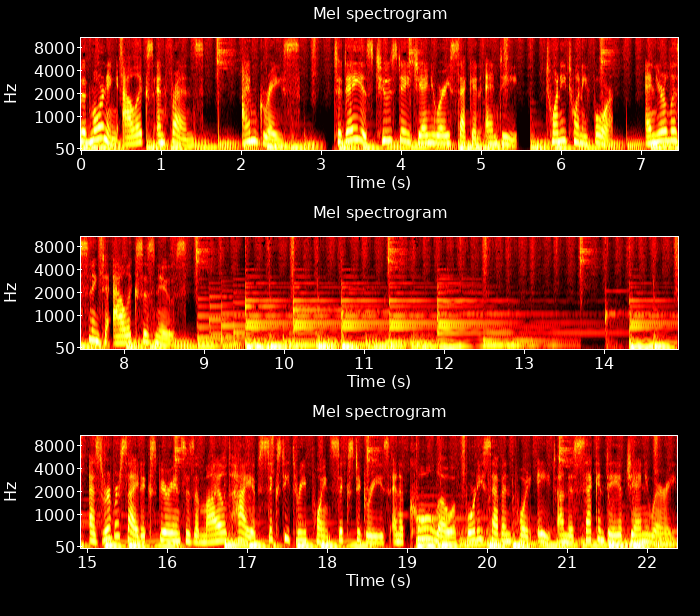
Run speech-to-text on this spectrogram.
Good morning, Alex and friends. I'm Grace. Today is Tuesday, January 2nd, ND, 2024, and you're listening to Alex's News. As Riverside experiences a mild high of 63.6 degrees and a cool low of 47.8 on this second day of January,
